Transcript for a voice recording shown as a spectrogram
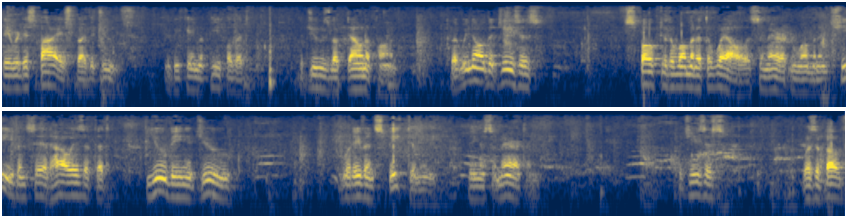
they were despised by the Jews. They became a people that the Jews looked down upon. But we know that Jesus spoke to the woman at the well, the Samaritan woman, and she even said, how is it that you being a Jew would even speak to me, being a Samaritan? But Jesus was above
